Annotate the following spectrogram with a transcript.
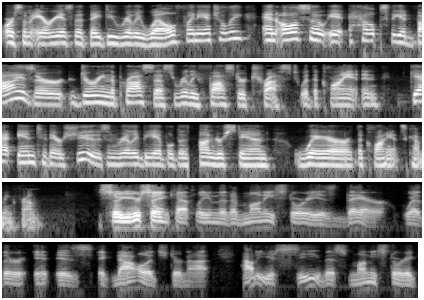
or some areas that they do really well financially. And also it helps the advisor during the process really foster trust with the client and get into their shoes and really be able to understand where the client's coming from. So you're saying, Kathleen, that a money story is there, whether it is acknowledged or not. How do you see this money story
